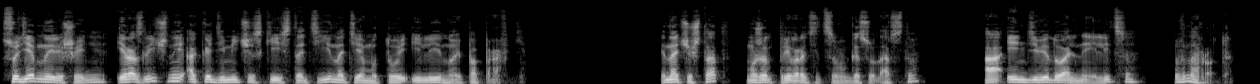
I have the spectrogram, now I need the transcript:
судебные решения и различные академические статьи на тему той или иной поправки. Иначе штат может превратиться в государство, а индивидуальные лица — в народ.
